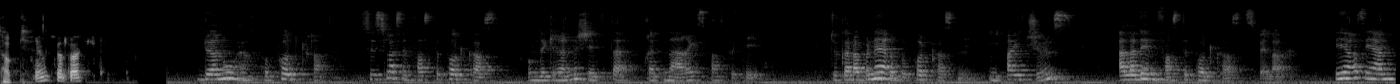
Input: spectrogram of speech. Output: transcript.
Takk. Ja, selv takk. Du har nå hørt på Podkraft, Sysla sin faste podkast om det grønne skiftet fra et næringsperspektiv. Du kan abonnere på podkasten i iTunes eller din faste podkastspiller. Vi høres igjen.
